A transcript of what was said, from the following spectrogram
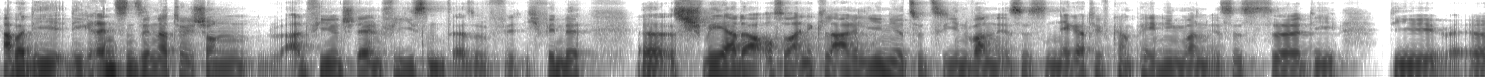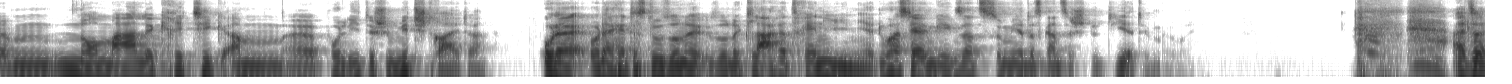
Aber die, die Grenzen sind natürlich schon an vielen Stellen fließend. Also ich finde äh, es schwer, da auch so eine klare Linie zu ziehen. Wann ist es Negative Campaigning, wann ist es äh, die, die ähm, normale Kritik am äh, politischen Mitstreiter? Oder, oder hättest du so eine, so eine klare Trennlinie? Du hast ja im Gegensatz zu mir das Ganze studiert im Übrigen. Also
